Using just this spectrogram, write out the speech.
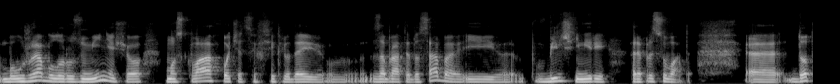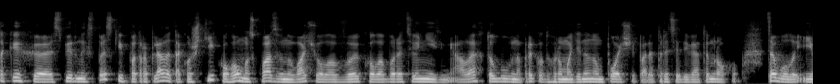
бо вже було розуміння, що Москва хоче цих всіх людей е, забрати до себе і е, в більшій мірі репресувати. Е, до таких спірних списків потрапляли також ті, кого Москва звинувачувала в колабораціонізмі, але хто був, наприклад, громадянином Польщі перед 39-м роком. Це були і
